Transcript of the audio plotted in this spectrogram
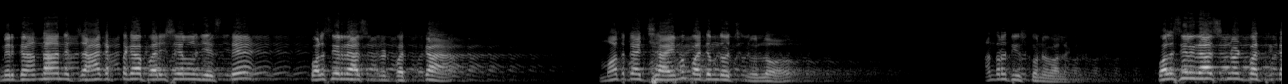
మీరు గ్రంథాన్ని జాగ్రత్తగా పరిశీలన చేస్తే కొలసీలు రాసినటువంటి పత్రిక మొదటి అధ్యాయము పద్దెనిమిది వచ్చినలో అందరూ తీసుకునే వాళ్ళండి. కొలసీలకు రాసినటువంటి పత్రిక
